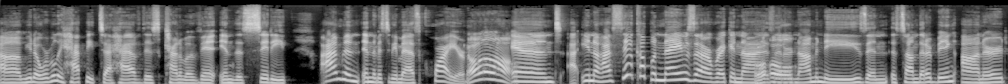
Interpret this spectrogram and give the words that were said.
um, you know, we're really happy to have this kind of event in the city I'm in, in the Mississippi Mass Choir. Oh. And, I, you know, I see a couple names that I recognize Uh-oh. that are nominees and some that are being honored.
